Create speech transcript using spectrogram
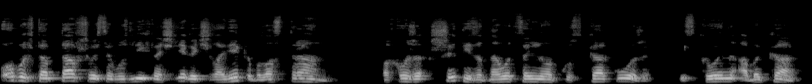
Обувь топтавшегося возле их ночлега человека была странной. Похоже, сшита из одного цельного куска кожи и скроена абы как.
